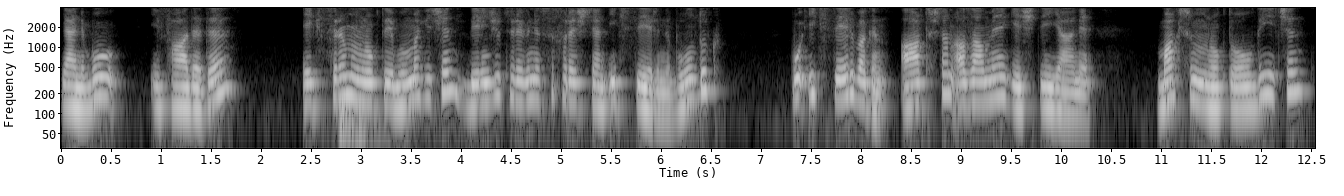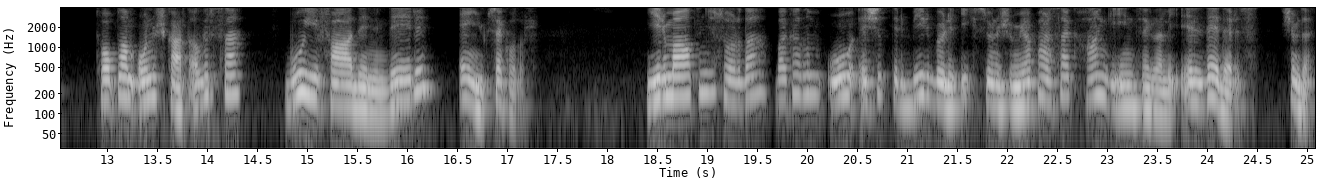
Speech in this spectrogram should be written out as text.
Yani bu ifadede ekstremum noktayı bulmak için birinci türevini sıfır eşleyen x değerini bulduk. Bu x değeri bakın artıştan azalmaya geçtiği yani maksimum nokta olduğu için toplam 13 kart alırsa bu ifadenin değeri en yüksek olur. 26. soruda bakalım u eşittir 1 bölü x dönüşümü yaparsak hangi integrali elde ederiz? Şimdi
